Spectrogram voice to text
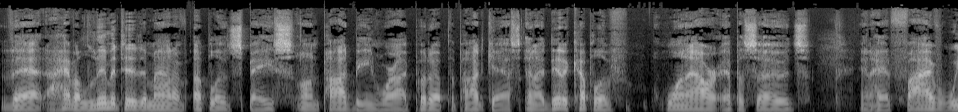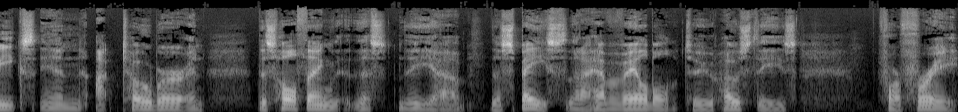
that I have a limited amount of upload space on Podbean where I put up the podcast, and I did a couple of one hour episodes, and I had five weeks in October, and this whole thing, this the uh, the space that I have available to host these for free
